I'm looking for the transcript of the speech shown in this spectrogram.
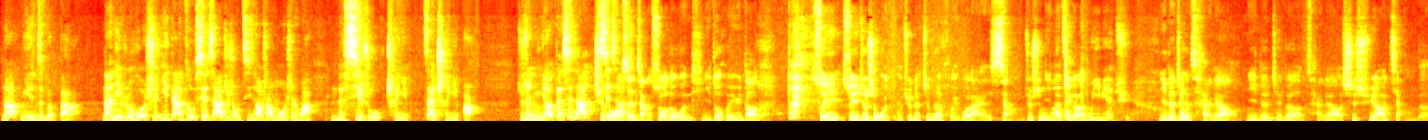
那你怎么办？那你如果是一旦走线下这种经销商模式的话，你的系数乘以再乘以二，就是你要在线下去线 p 下 o s o n 讲的所有的问题，你都会遇到的。对，所以所以就是我我觉得真的回过来想，就是你的这个读一遍去。你的这个 材料，你的这个材料是需要讲的，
